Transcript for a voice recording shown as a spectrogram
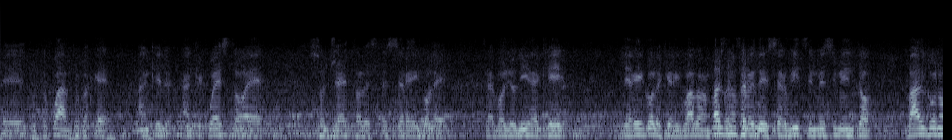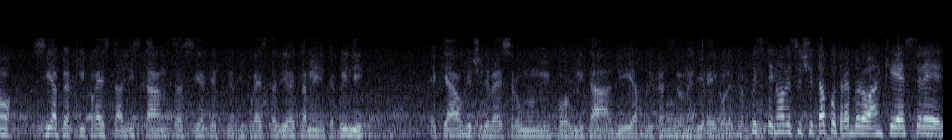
e tutto quanto, perché anche, anche, questo è soggetto alle stesse regole, cioè voglio dire che le regole che riguardano la prestazione dei servizi di investimento valgono sia per chi presta a distanza sia che per chi presta direttamente, quindi è chiaro che ci deve essere un'uniformità di applicazione di regole per Queste tutti. nuove società potrebbero anche essere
